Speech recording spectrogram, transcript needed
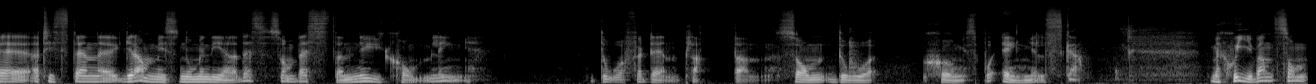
Eh, artisten eh, Grammis nominerades som bästa nykomling. Då för den plattan som då sjöngs på engelska. Men skivan som,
